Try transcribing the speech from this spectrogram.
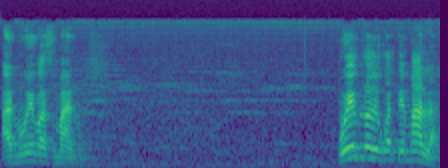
a nuevas manos. Pueblo de Guatemala,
